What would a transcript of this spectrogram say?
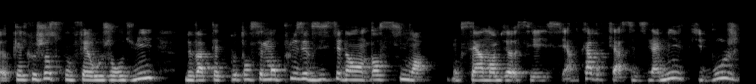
Euh, quelque chose qu'on fait aujourd'hui ne va peut-être potentiellement plus exister dans, six mois. Donc, c'est un, un cadre qui est assez dynamique, qui bouge.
